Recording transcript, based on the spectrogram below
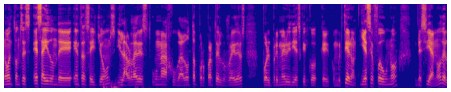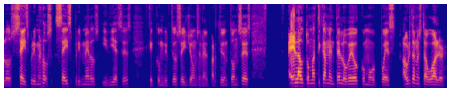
¿no? Entonces es ahí donde entra Sage Jones y la verdad es una jugadota por parte de los Raiders por el primero y diez que, que convirtieron. Y ese fue uno, decía, ¿no? De los seis primeros, seis primeros y dieces que convirtió Sage Jones en el partido. Entonces, él automáticamente lo veo como, pues, ahorita no está Waller,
